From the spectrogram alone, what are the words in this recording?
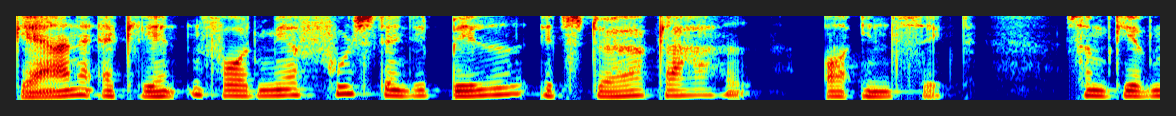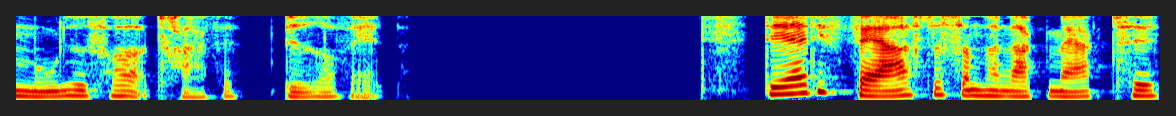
gerne, at klienten får et mere fuldstændigt billede, et større klarhed og indsigt, som giver dem mulighed for at træffe bedre valg. Det er de færreste, som har lagt mærke til,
